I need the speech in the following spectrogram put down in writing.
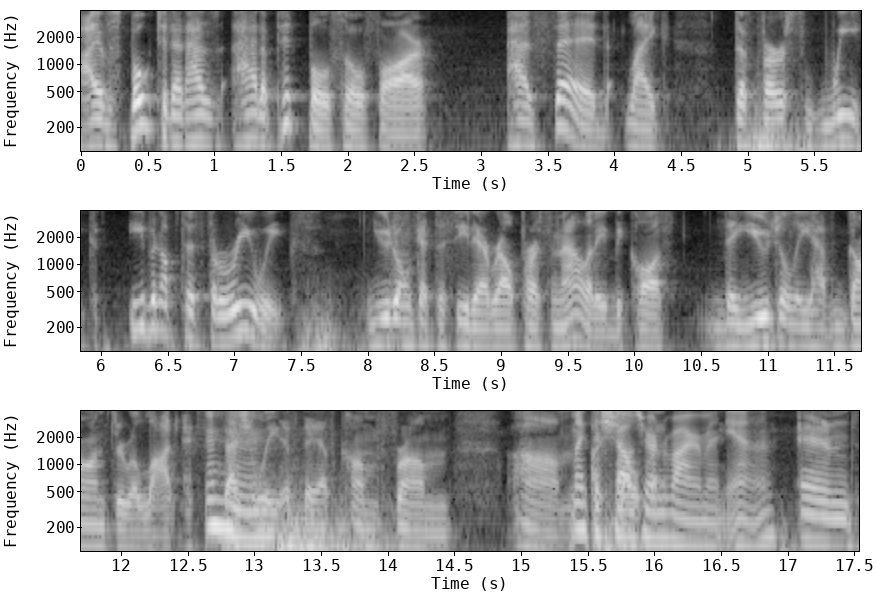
i've spoke to that has had a pit bull so far has said like the first week even up to three weeks you don't get to see their real personality because they usually have gone through a lot especially if they have come from um Mm-hmm. Like the a shelter, shelter environment, yeah. and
